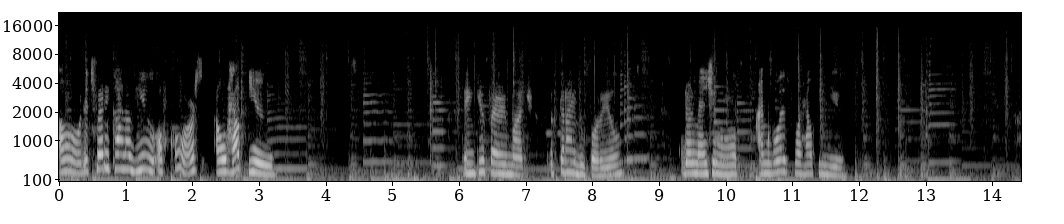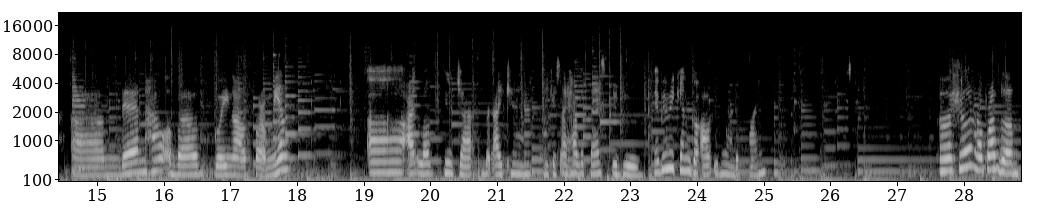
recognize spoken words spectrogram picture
Oh, that's very kind of you. Of course, I will help you. Thank you very much. What can I do for you? Don't mention it. I'm glad for helping you. Um, then how about going out for a meal? Uh, I'd love to chat, but I can't because I have a task to do. Maybe we can go out in another time. Uh, sure, no problem.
